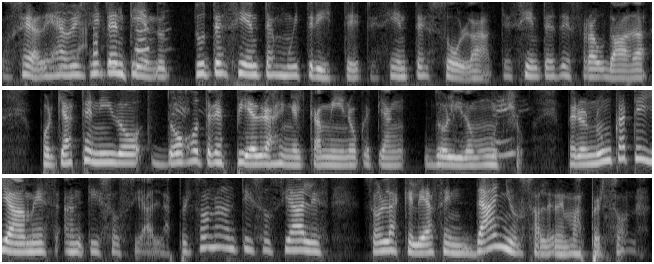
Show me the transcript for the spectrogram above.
o sea, deja ver si te entiendo. Tú te sientes muy triste, te sientes sola, te sientes defraudada, porque has tenido dos o tres piedras en el camino que te han dolido mucho. Pero nunca te llames antisocial. Las personas antisociales son las que le hacen daños a las demás personas.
